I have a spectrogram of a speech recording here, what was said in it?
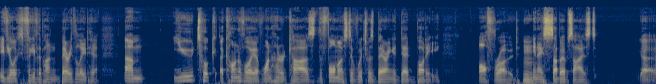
if you'll forgive the pun, bury the lead here. Um, you took a convoy of 100 cars, the foremost of which was bearing a dead body, off road Hmm. in a suburb-sized uh,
